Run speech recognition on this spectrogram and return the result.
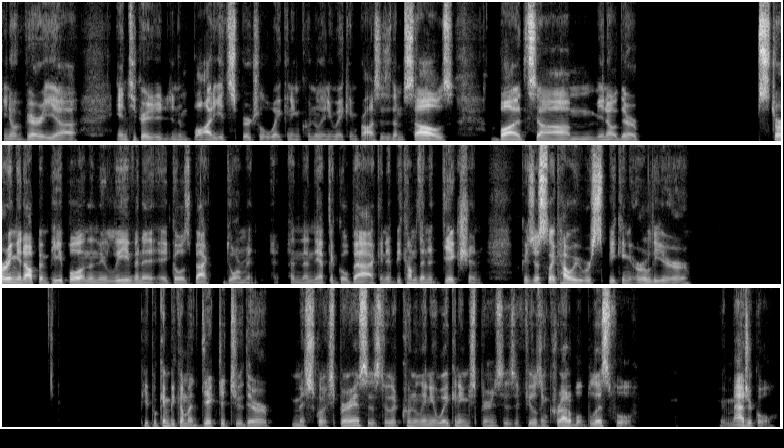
you know very uh integrated and embodied spiritual awakening kundalini awakening process themselves but um you know they're stirring it up in people and then they leave and it, it goes back dormant and then they have to go back and it becomes an addiction because just like how we were speaking earlier people can become addicted to their mystical experiences to their kundalini awakening experiences. It feels incredible blissful magical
